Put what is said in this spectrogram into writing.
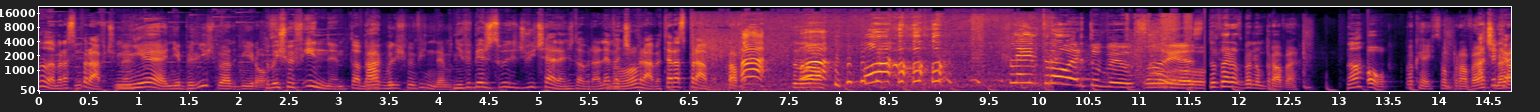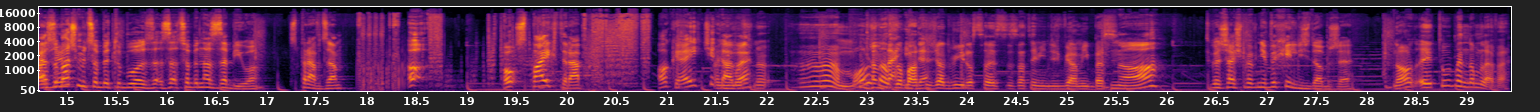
No dobra, sprawdźmy. Nie, nie byliśmy, Admiros. To byliśmy w innym, dobra. Tak, byliśmy w innym. Nie wybierz złych drzwi challenge, dobra, lewe No. czy prawe? Teraz prawe. Prawe. A! No. A! O! Flamethrower tu był, co jest? To teraz będą prawe. No. O, okej, są prawe. A Na czekaj, a razie- zobaczmy co by tu było, za, za, co by nas zabiło. Sprawdzam. O! O! Spike trap. Okej, ciekawe. Można... A, można Dobra, zobaczyć idę. Admiros, co jest za tymi drzwiami bez... No. Tylko trzeba się pewnie wychylić dobrze. No, y, tu będą lewe.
